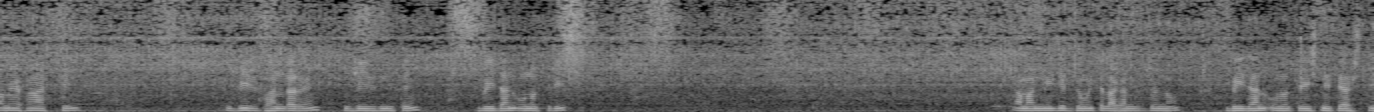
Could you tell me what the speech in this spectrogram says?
আমি এখন আসছি বীজ ভাণ্ডারে, বীজ নিতে, বিধান উনত্রিশ। আমার নিজের জমিতে লাগানোর জন্য বিধান উনত্রিশ নিতে আসছি।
